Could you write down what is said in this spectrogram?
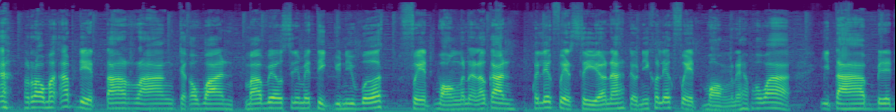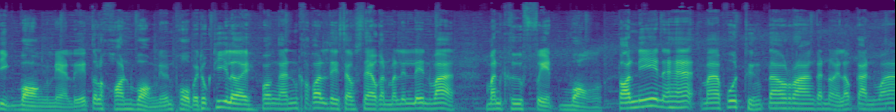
อะเรามาอัปเดตตารางจักรวาล Marvel Cinematic Universe เฟสบองกันหน่อยแล้วกันเขาเรียกเฟสสี่แล้วนะ เดี๋ยวนี้เขาเรียกเฟสบองนะครับ เพราะว่าอีตาเบเนดิกบองเนี่ยหรือตัวละครบองเนี่ยมันโผล่ไปทุกที่เลย เพราะงั้นเขาก็เลยแซวๆกันมาเล่นๆว่า มันคือเฟสบอง ตอนนี้นะฮะมาพูดถึงตารางกันหน่อยแล้วกันว่า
